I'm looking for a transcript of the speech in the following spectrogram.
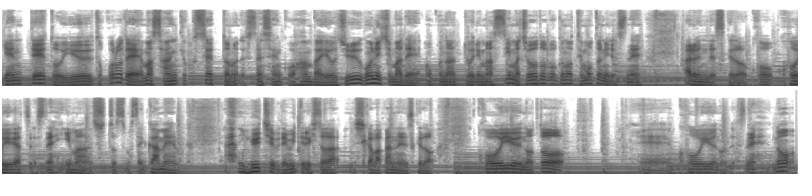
限定というところで、まあ3曲セットのですね、先行販売を15日まで行っております。今ちょうど僕の手元にですね、あるんですけど、こうこういうやつですね。今ちょっとすみません、画面、YouTube で見てる人しかわかんないんですけど、こういうのと、えー、こういうのですね、の、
